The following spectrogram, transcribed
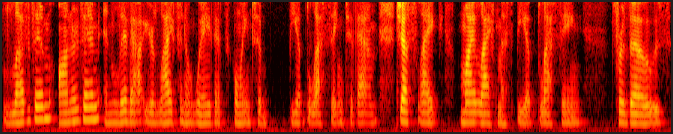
love them, honor them, and live out your life in a way that's going to be a blessing to them, just like my life must be a blessing for those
